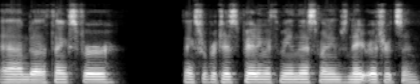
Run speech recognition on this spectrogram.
And uh, thanks for thanks for participating with me in this. My name is Nate Richardson.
